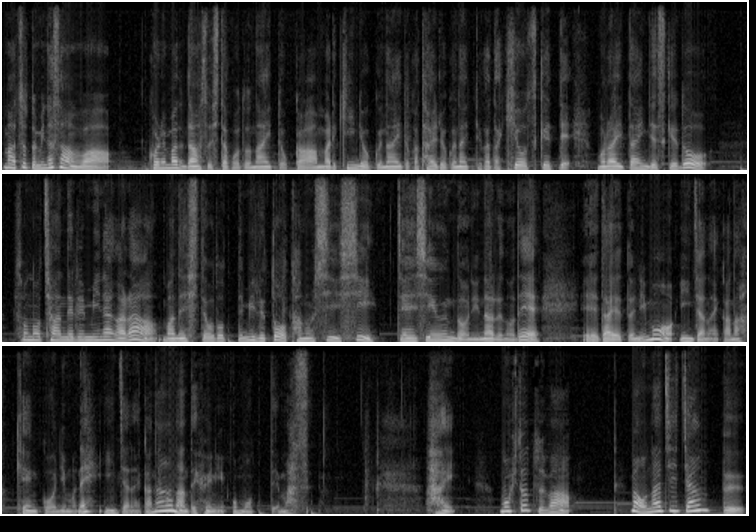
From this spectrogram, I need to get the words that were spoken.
まあちょっと皆さんはこれまでダンスしたことないとかあんまり筋力ないとか体力ないっていう方気をつけてもらいたいんですけどそのチャンネル見ながら真似して踊ってみると楽しいし全身運動になるので、えー、ダイエットにもいいんじゃないかな健康にもねいいんじゃないかななんていうふうに思ってます。はいもう一つは、まあ、同じジャンプ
